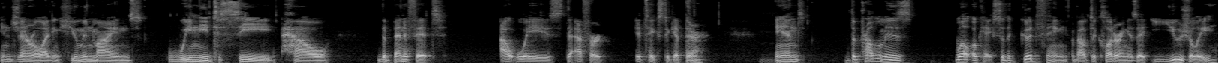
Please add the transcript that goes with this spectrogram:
in general, I think human minds, we need to see how the benefit outweighs the effort it takes to get there. And the problem is, well, okay, so the good thing about decluttering is that usually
